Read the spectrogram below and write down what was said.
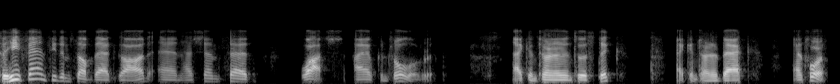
So he fancied himself that god, and Hashem said, "Watch, I have control over it. I can turn it into a stick. I can turn it back and forth.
